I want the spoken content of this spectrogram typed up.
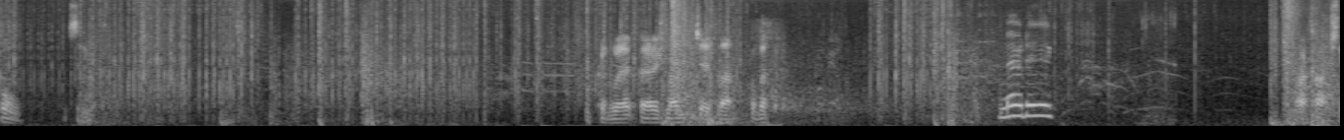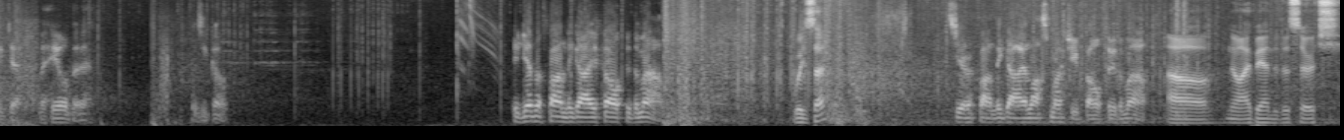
Oh, it's in Good work, Purge, man. Cheers for that cover. Medic! Oh, I can't actually get the heal there. Where's he gone? Did you ever find the guy who fell through the map? What'd you say? Did you ever find the guy last match who fell through the map? Oh, no, I abandoned the search.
